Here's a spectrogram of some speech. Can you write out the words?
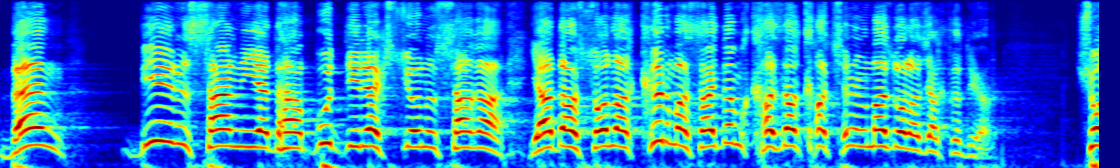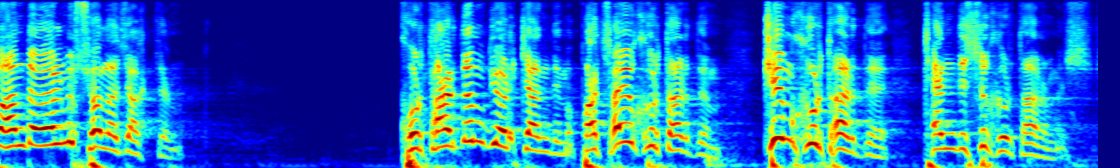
Ben bir saniye daha bu direksiyonu sağa ya da sola kırmasaydım kaza kaçınılmaz olacaktı diyor. Şu anda ölmüş olacaktım. Kurtardım diyor kendimi. Paçayı kurtardım. Kim kurtardı? Kendisi kurtarmış.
